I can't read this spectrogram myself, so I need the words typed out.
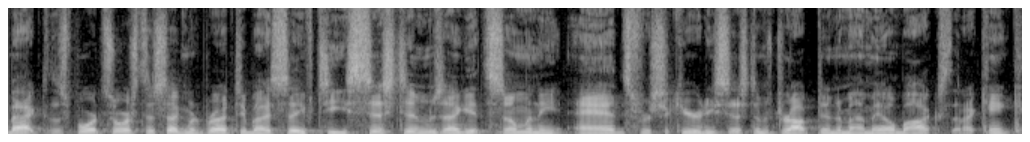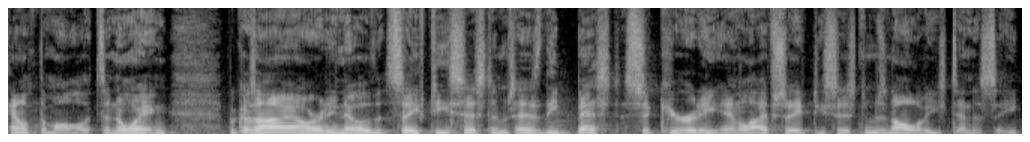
back to the Sports Source. This segment brought to you by Safety Systems. I get so many ads for security systems dropped into my mailbox that I can't count them all. It's annoying because I already know that Safety Systems has the best security and life safety systems in all of East Tennessee,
